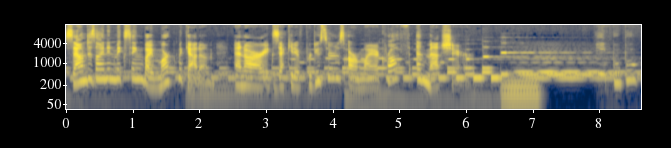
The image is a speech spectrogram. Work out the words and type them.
Sound design and mixing by Mark McAdam. And our executive producers are Maya Croth and Matt Scher. Beep boop boop.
